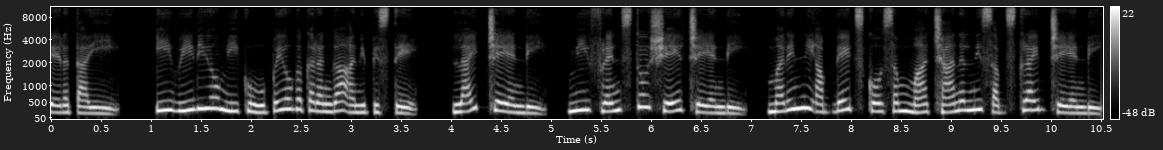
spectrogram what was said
చేరతాయి. ఈ వీడియో మీకు ఉపయోగకరంగా అనిపిస్తే లైక్ చేయండి. మీ ఫ్రెండ్స్తో షేర్ చేయండి. మరిన్ని అప్డేట్స్ కోసం మా ఛానల్ని సబ్స్క్రైబ్ చేయండి.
